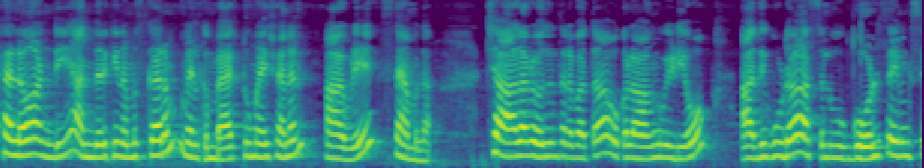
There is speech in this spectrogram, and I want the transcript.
హలో అండి అందరికీ నమస్కారం. Welcome back to my channel. ఆవిడే శ్యామల. చాలా రోజుల తర్వాత ఒక లాంగ్ వీడియో. అది కూడా అసలు గోల్డ్ సేవింగ్స్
